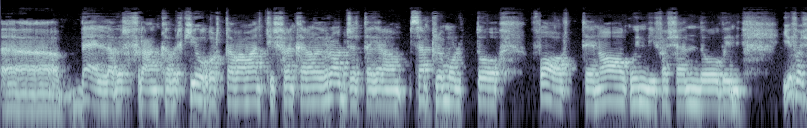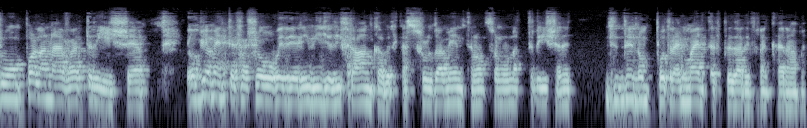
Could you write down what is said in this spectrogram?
eh, bella per Franca, perché io portavo avanti il Francanale Project che era sempre molto forte, no? quindi facendo, io facevo un po' la narratrice e ovviamente facevo vedere i video di Franca perché assolutamente non sono un'attrice né, né non potrei mai interpretare Franca Rame.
